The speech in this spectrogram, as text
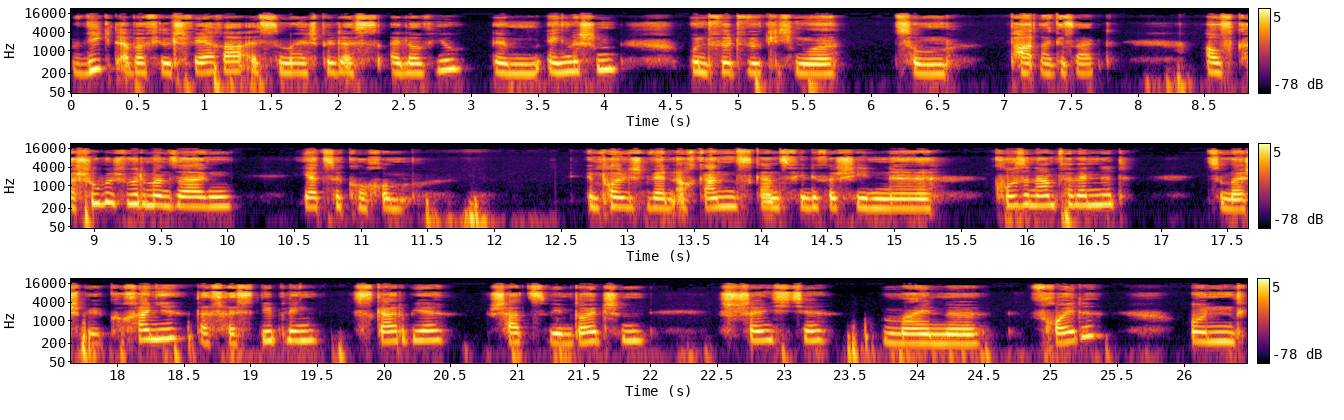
wiegt aber viel schwerer als zum Beispiel das I love you im Englischen und wird wirklich nur zum Partner gesagt. Auf Kaschubisch würde man sagen Jace kocham. Im Polnischen werden auch ganz, ganz viele verschiedene Kosenamen verwendet. Zum Beispiel Kochanie, das heißt Liebling, Skarbie, Schatz wie im Deutschen, Szczęście, meine Freude und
